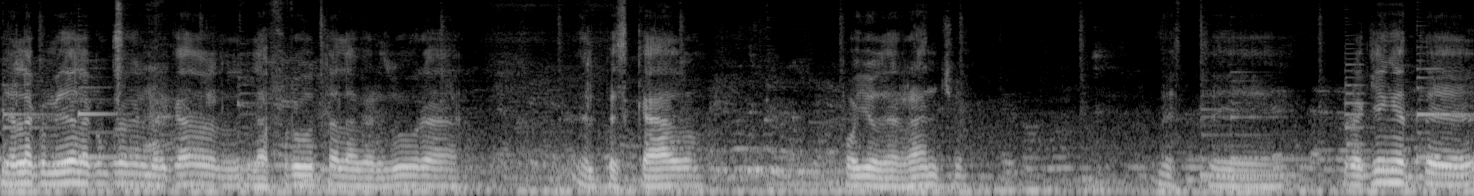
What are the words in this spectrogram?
Ya la comida la compro en el mercado, la fruta, la verdura, el pescado, pollo de rancho. Este, pero aquí en este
